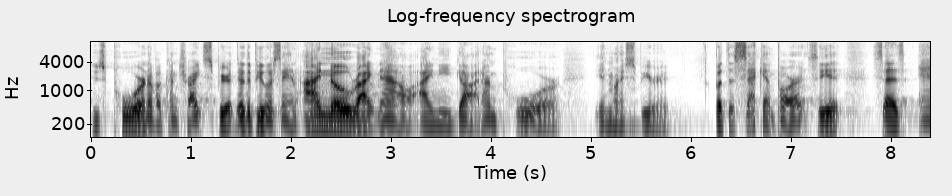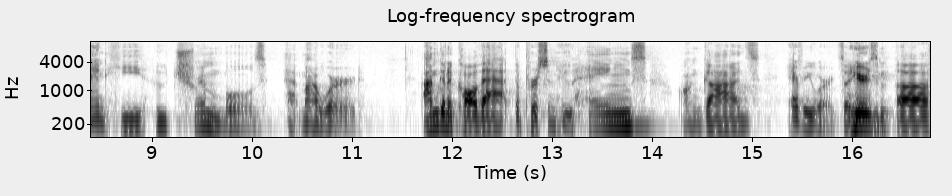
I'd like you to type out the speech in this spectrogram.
Who's poor and of a contrite spirit. They're the people who are saying, I know right now I need God. I'm poor in my spirit. But the second part, see it, says, and he who trembles at my word. I'm going to call that the person who hangs on God's every word. So here's uh,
